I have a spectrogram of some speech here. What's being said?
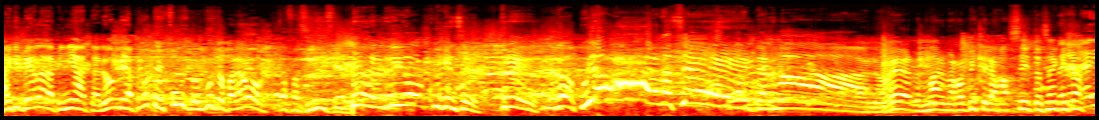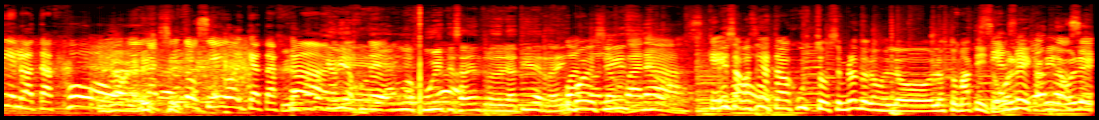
Hay que pegarle a la piñata, ¿no? Mira, pegote de fútbol, justo para vos. Está facilísimo. Pero del río, fíjense. Tres, dos, ¡cuidado! ¡La maceta, hermano! Hermano, me rompiste la maceta, ¿sabes qué Pero está? nadie lo atajó. No, el gallito ciego hay que Pero capaz atajar. que había juguetes adentro de la tierra ahí. Cuando ¿Vos decís? Qué Esa maceta estaba justo sembrando los, los, los tomatitos. Si volvé, Camila, no volvé, se- Si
